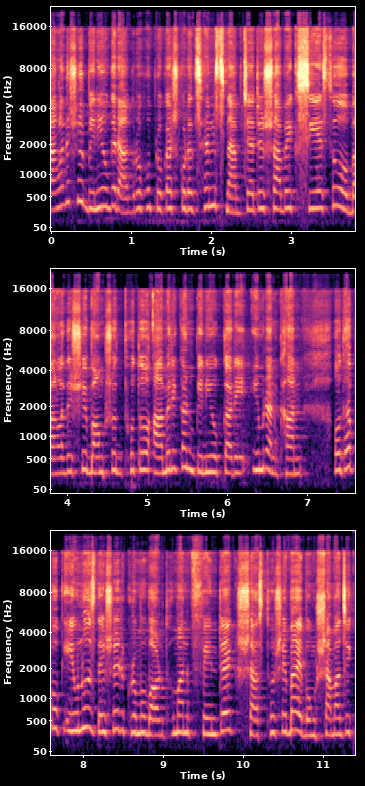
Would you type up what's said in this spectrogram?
বাংলাদেশে বিনিয়োগের আগ্রহ প্রকাশ করেছেন স্ন্যাপচ্যাটের সাবেক সিএসও ও বাংলাদেশি বংশোদ্ভূত আমেরিকান বিনিয়োগকারী ইমরান খান। অধ্যাপক ইউনুস দেশের ক্রমবর্ধমান ফিনটেক, স্বাস্থ্যসেবা এবং সামাজিক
